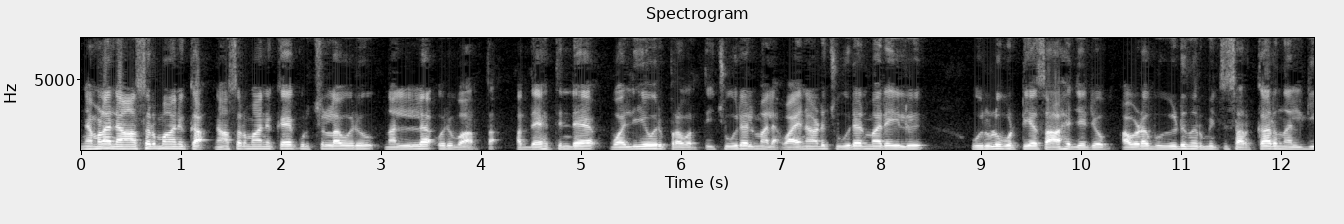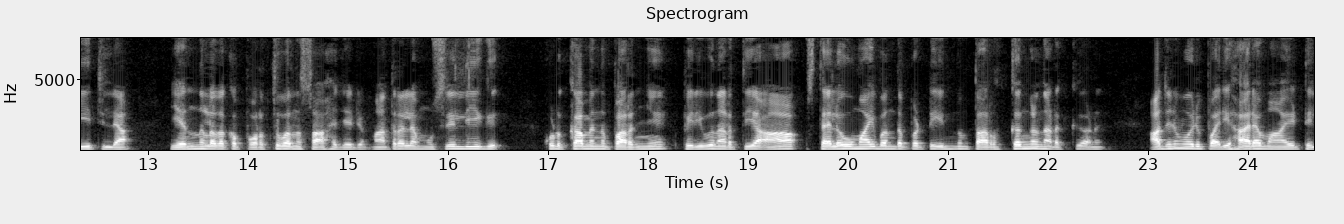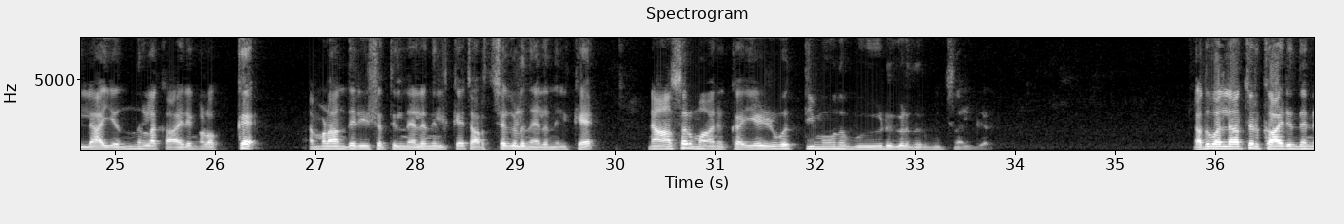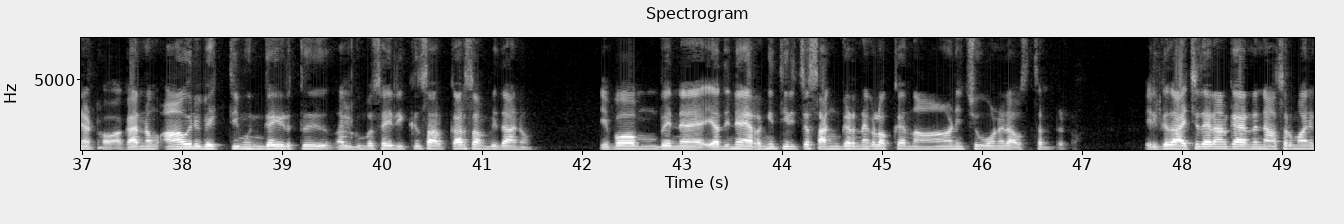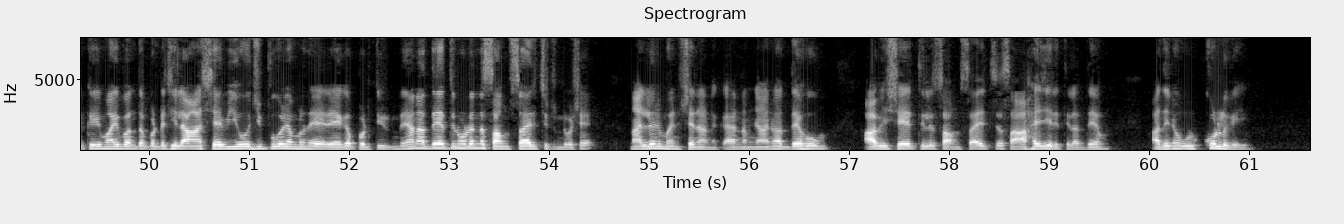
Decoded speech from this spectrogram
നമ്മളെ നാസർ മാനുക്ക നാസർ മാനുക്കയെ കുറിച്ചുള്ള ഒരു നല്ല ഒരു വാർത്ത. അദ്ദേഹത്തിന്റെ വലിയ ഒരു പ്രവൃത്തി ചൂരൽമല. വയനാട് ചൂരൽമലയിൽ ഉരുൾ പൊട്ടിയ സാഹചര്യവും അവിടെ വീട് നിർമ്മിച്ച് സർക്കാർ നൽകിയിട്ടില്ല എന്നുള്ളതൊക്കെ പുറത്തു വന്ന സാഹചര്യം. മാത്രമല്ല മുസ്ലിം ലീഗ് കൊടുക്കാമെന്ന് പറഞ്ഞ് പിരിവ് നടത്തിയ ആ സ്ഥലവുമായി ബന്ധപ്പെട്ട് ഇന്നും തർക്കങ്ങൾ നടക്കുകയാണ്. അതിനും ഒരു പരിഹാരമായിട്ടില്ല എന്നുള്ള കാര്യങ്ങളൊക്കെ നമ്മളെ അന്തരീക്ഷത്തിൽ നിലനിൽക്കെ ചർച്ചകൾ നിലനിൽക്കെ നാസർ മാനുക്ക എഴുപത്തിമൂന്ന് വീടുകൾ നിർമ്മിച്ച് നൽകുകയാണ്. അത് വല്ലാത്തൊരു കാര്യം തന്നെ കേട്ടോ കാരണം ആ ഒരു വ്യക്തി മുൻകൈ എടുത്ത് നൽകുമ്പോൾ ശരിക്ക് സർക്കാർ സംവിധാനം ഇപ്പോൾ പിന്നെ അതിനെ ഇറങ്ങി തിരിച്ച സംഘടനകളൊക്കെ നാണിച്ചു പോണൊരവസ്ഥ ഉണ്ട് കേട്ടോ എനിക്കത് അയച്ചു തരാൻ കാരണം നാസർ മാനുക്കയുമായി ബന്ധപ്പെട്ട ചില ആശയവിയോജിപ്പുകൾ നമ്മൾ രേഖപ്പെടുത്തിയിട്ടുണ്ട്. ഞാൻ അദ്ദേഹത്തിനോട് തന്നെ സംസാരിച്ചിട്ടുണ്ട്. പക്ഷേ നല്ലൊരു മനുഷ്യനാണ്. കാരണം ഞാനും അദ്ദേഹവും ആ വിഷയത്തിൽ സംസാരിച്ച സാഹചര്യത്തിൽ അദ്ദേഹം അതിനെ ഉൾക്കൊള്ളുകയും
